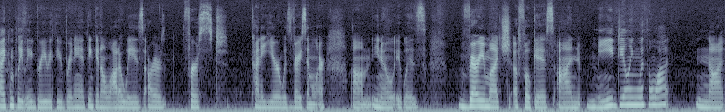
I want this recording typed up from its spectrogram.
I completely agree with you, Brittney. I think in a lot of ways, our first kind of year was very similar. Um, you know, it was very much a focus on me dealing with a lot, not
